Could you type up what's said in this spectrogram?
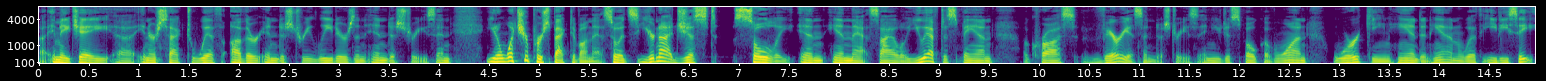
uh, MHA uh, intersect with other industry leaders and industries? And you know what's your perspective on that? So it's you're not just solely in in that silo. You have to span across various industries. And you just spoke of one working hand in hand with EDC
